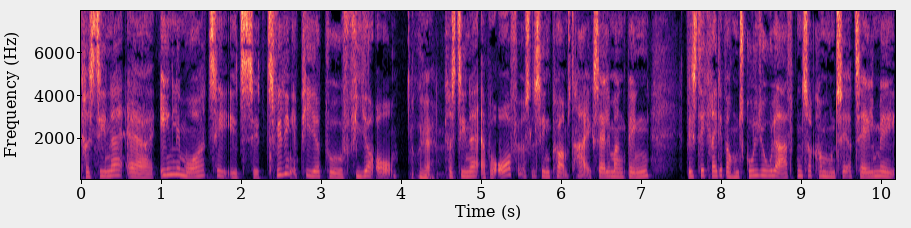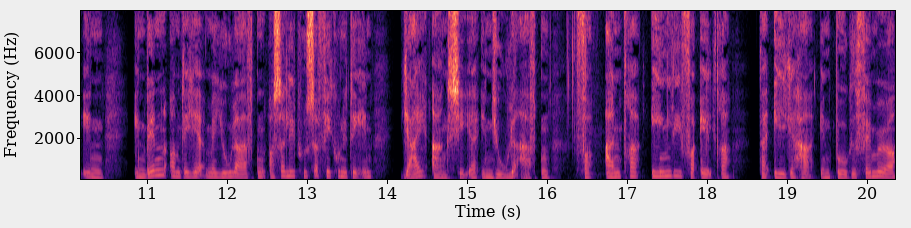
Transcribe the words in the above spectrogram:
Christina er enlig mor til et sæt tvillingepiger på fire år. Ja. Christina er på overførselsindkomst, har ikke særlig mange penge vidste ikke rigtigt, hvad hun skulle juleaften, så kom hun til at tale med en, en ven om det her med juleaften, og så lige pludselig fik hun ideen, jeg arrangerer en juleaften for andre enlige forældre, der ikke har en bukket femøre,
